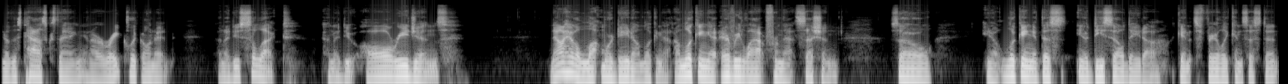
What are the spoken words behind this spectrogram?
you know this tasks thing and I right click on it, and I do select and I do all regions, now I have a lot more data I'm looking at. I'm looking at every lap from that session. So, you know, looking at this, you know, decel data, again, it's fairly consistent.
